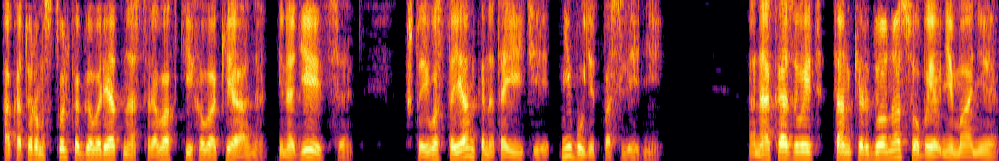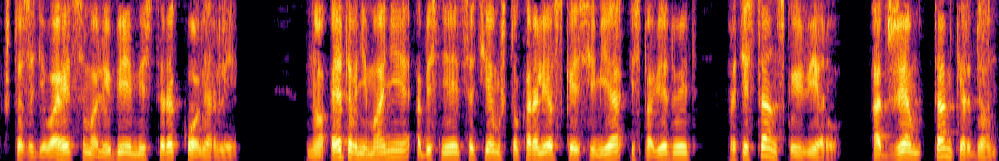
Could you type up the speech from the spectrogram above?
о котором столько говорят на островах Тихого океана, и надеется, что его стоянка на Таити не будет последней. Она оказывает Танкердону особое внимание, что задевает самолюбие мистера Коверли. Но это внимание объясняется тем, что королевская семья исповедует протестантскую веру, а Джем Танкердон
